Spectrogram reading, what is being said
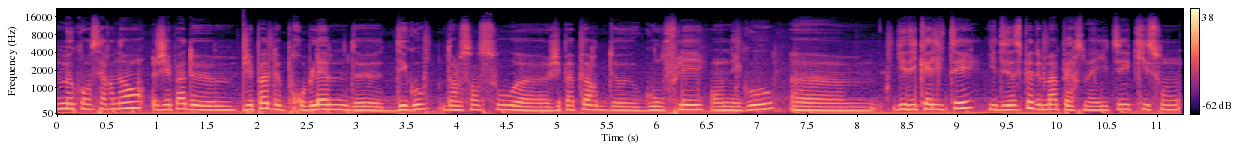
me concernant, j'ai pas de j'ai pas de problème de d'ego dans le sens où euh, j'ai pas peur de gonfler en ego. Euh, il y a des qualités, il y a des aspects de ma personnalité qui sont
